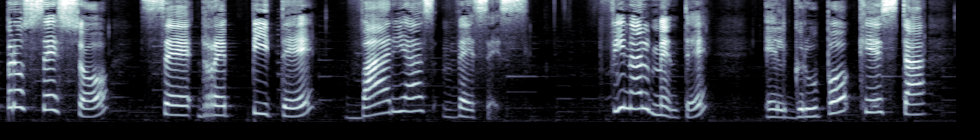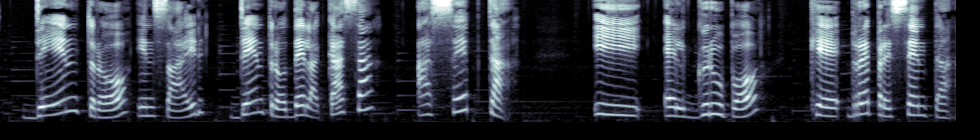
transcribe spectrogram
proceso se repite varias veces. Finalmente, el grupo que está dentro, inside, dentro de la casa, acepta. Y el grupo que representa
